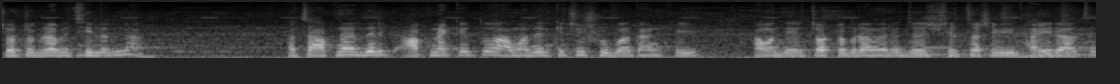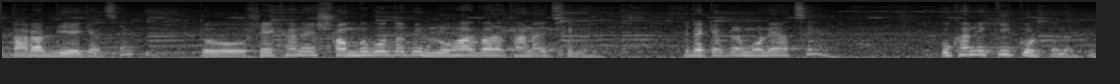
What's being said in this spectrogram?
চট্টগ্রামে ছিলেন না? আচ্ছা আপনাদের, আপনাকে তো আমাদের কিছু শুভাকাঙ্ক্ষী, আমাদের চট্টগ্রামের যে স্বেচ্ছাসেবী ভাইরা আছে, তারা দিয়ে গেছে। তো সেখানে সম্ভবত আপনি লোহাগড়া থানায় ছিলেন। এটা কি আপনার মনে আছে? ওখানে কি করতেন আপনি?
